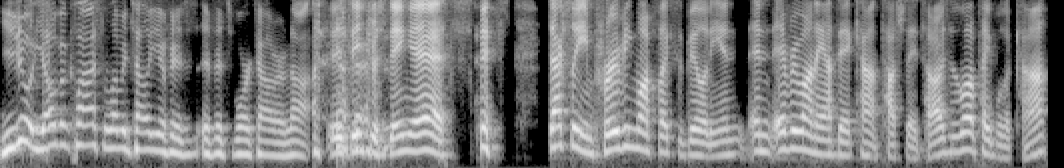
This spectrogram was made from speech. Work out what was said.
you do a yoga class, and let me tell you if it's if it's workout or not. it's interesting, yeah. It's it's it's actually improving my flexibility, and and everyone out there can't touch their toes. There's a lot of people that can't.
